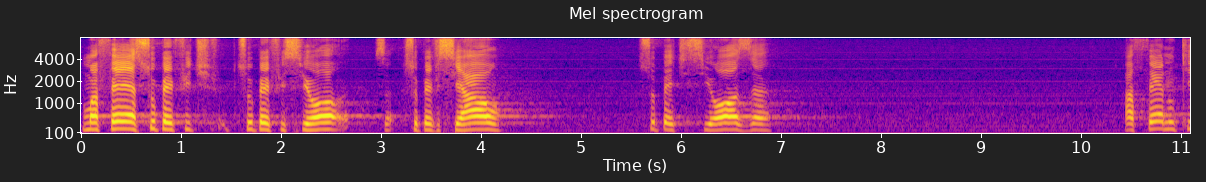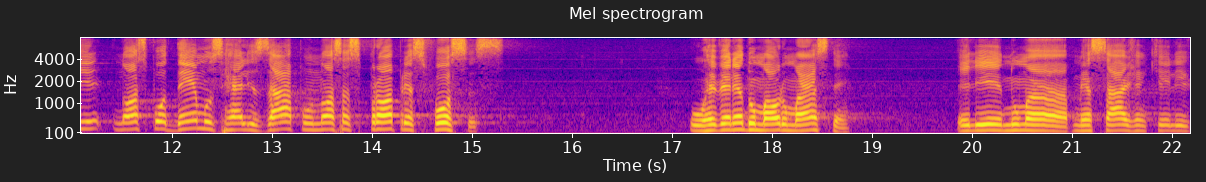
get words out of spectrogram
Uma fé superficial, superficial supersticiosa. A fé no que nós podemos realizar por nossas próprias forças. O reverendo Mauro Master, ele, numa mensagem que ele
